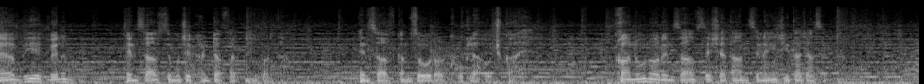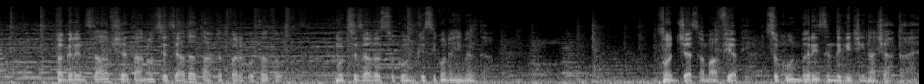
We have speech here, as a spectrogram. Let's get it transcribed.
मैं अब भी एक विलन इंसाफ से मुझे घंटा फ़र्क नहीं पड़ता। इंसाफ कमज़ोर और खोखला हो चुका है। कानून और इंसाफ से शैतान से नहीं जीता जा सकता। अगर इंसाफ शैतानों से ज़्यादा ताकतवर होता तो मुझसे ज़्यादा सुकून किसी को नहीं मिलता। मुझ जैसा माफिया भी सुकून भरी ज़िंदगी जीना चाहता है।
